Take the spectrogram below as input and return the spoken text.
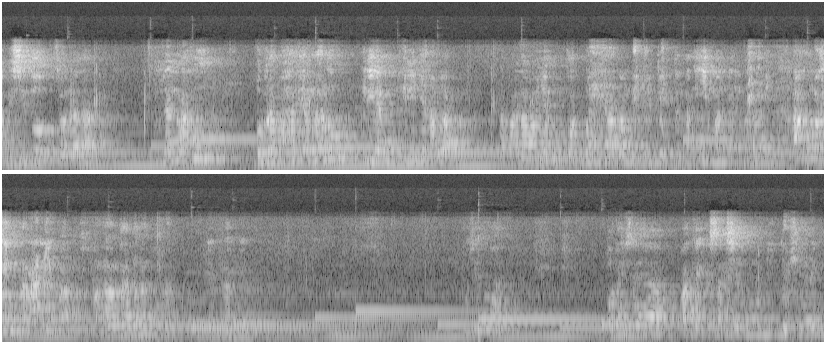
Habis itu, saudara, dan aku beberapa hari yang lalu lihat ininya abang apa namanya korbannya abang di YouTube tentang iman yang berani? Aku makin berani pak melangkah dengan Tuhan. Dia bilang gitu puji Tuhan boleh saya pakai kesaksian ini untuk sharing?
